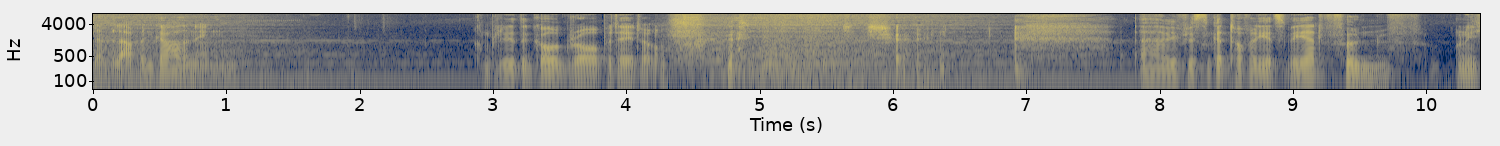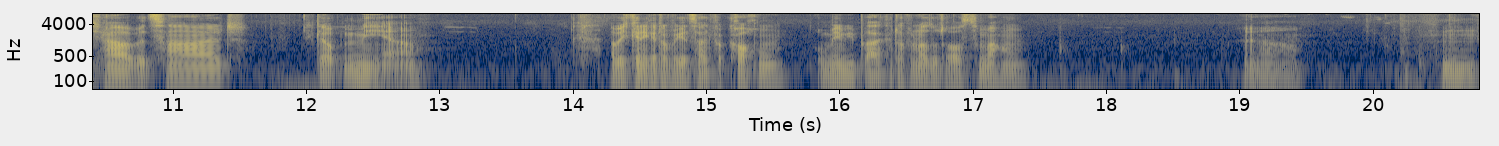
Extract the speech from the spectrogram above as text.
Level up in Gardening. Complete the Gold Grower Potato. Schön. Äh, wie viel ist eine Kartoffel jetzt wert? Fünf. Und ich habe bezahlt, ich glaube, mehr. Aber ich kann die Kartoffel jetzt halt verkochen, um irgendwie Bratkartoffeln oder so draus zu machen. Ja. Hm.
